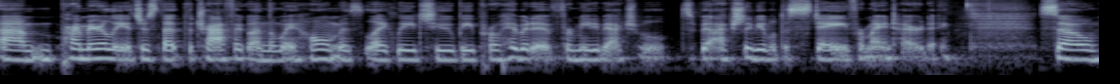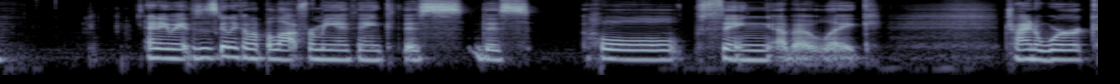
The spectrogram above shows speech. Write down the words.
Um, primarily, it's just that the traffic on the way home is likely to be prohibitive for me to be actual to actually be able to stay for my entire day. So anyway, this is going to come up a lot for me. I think this this whole thing about like trying to work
